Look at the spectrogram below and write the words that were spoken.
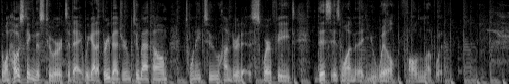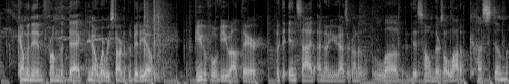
the one hosting this tour today. We got a three bedroom, two bath home, 2,200 square feet. This is one that you will fall in love with. Coming in from the deck, you know, where we started the video, beautiful view out there. But the inside, I know you guys are gonna love this home. There's a lot of custom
